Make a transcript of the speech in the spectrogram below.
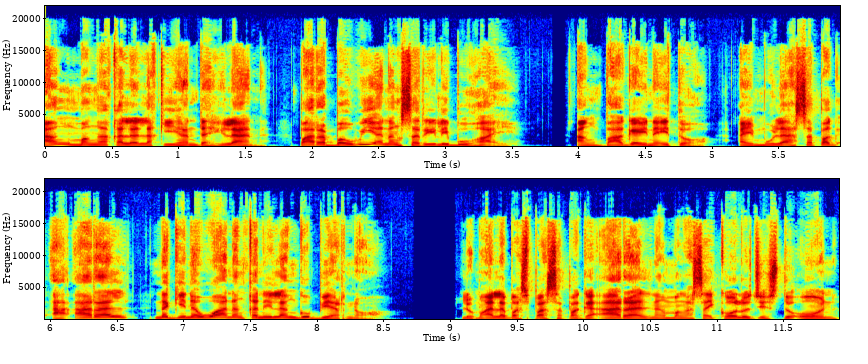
ang mga kalalakihan dahilan para bawian ang sarili buhay. Ang bagay na ito ay mula sa pag-aaral na ginawa ng kanilang gobyerno. Lumalabas pa sa pag-aaral ng mga psychologist doon,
